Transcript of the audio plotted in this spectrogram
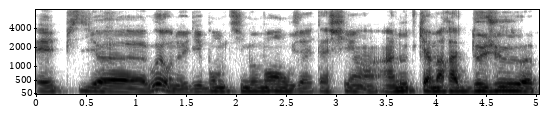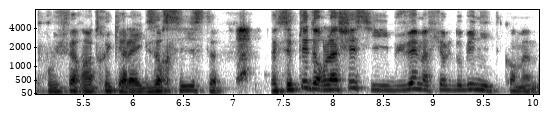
Et puis, euh, ouais, on a eu des bons petits moments où j'ai attaché un, autre camarade de jeu euh, pour lui faire un truc à la exorciste. Accepté de relâcher s'il buvait ma fiole d'eau bénite, quand même.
